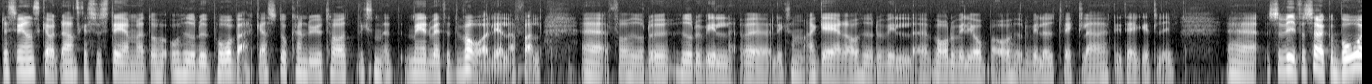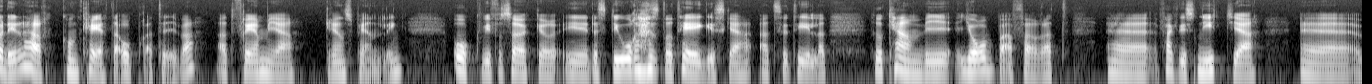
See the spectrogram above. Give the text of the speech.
det svenska och danska systemet och, och hur du påverkas, då kan du ju ta ett, liksom ett medvetet val i alla fall eh, för hur du, hur du vill eh, liksom agera och hur du vill, eh, var du vill jobba och hur du vill utveckla ditt eget liv. Eh, så vi försöker både i det här konkreta operativa, att främja gränspendling, och vi försöker i det stora strategiska att se till att hur kan vi jobba för att eh, faktiskt nyttja eh,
